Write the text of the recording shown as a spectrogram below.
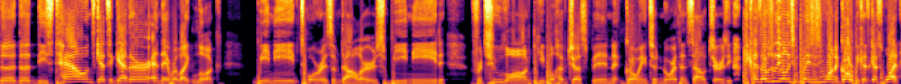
the the these towns get together and they were like look we need tourism dollars we need for too long people have just been going to north and south jersey because those are the only two places you want to go because guess what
